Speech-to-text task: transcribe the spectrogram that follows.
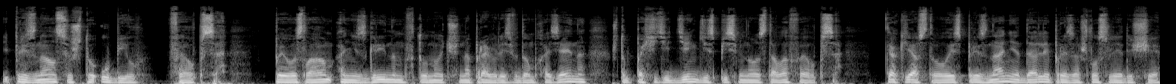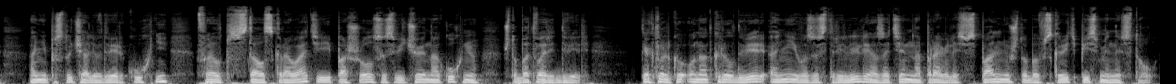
и признался, что убил Фелпса. По его словам, они с Грином в ту ночь направились в дом хозяина, чтобы похитить деньги из письменного стола Фелпса – как явствовало из признания, далее произошло следующее. Они постучали в дверь кухни, Фелпс встал с кровати и пошел со свечой на кухню, чтобы отворить дверь. Как только он открыл дверь, они его застрелили, а затем направились в спальню, чтобы вскрыть письменный стол.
